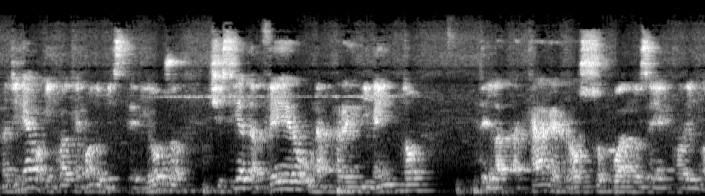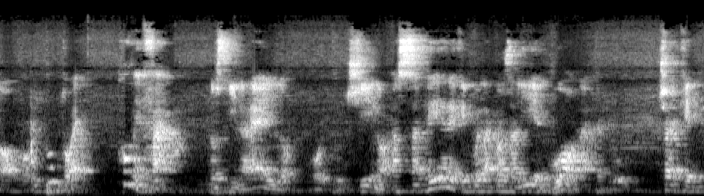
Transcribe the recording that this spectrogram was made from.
Immaginiamo che in qualche modo misterioso ci sia davvero un apprendimento dell'attaccare rosso quando sei ancora in uovo. Il punto è come fa lo spinarello o il pulcino a sapere che quella cosa lì è buona per lui, cioè che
